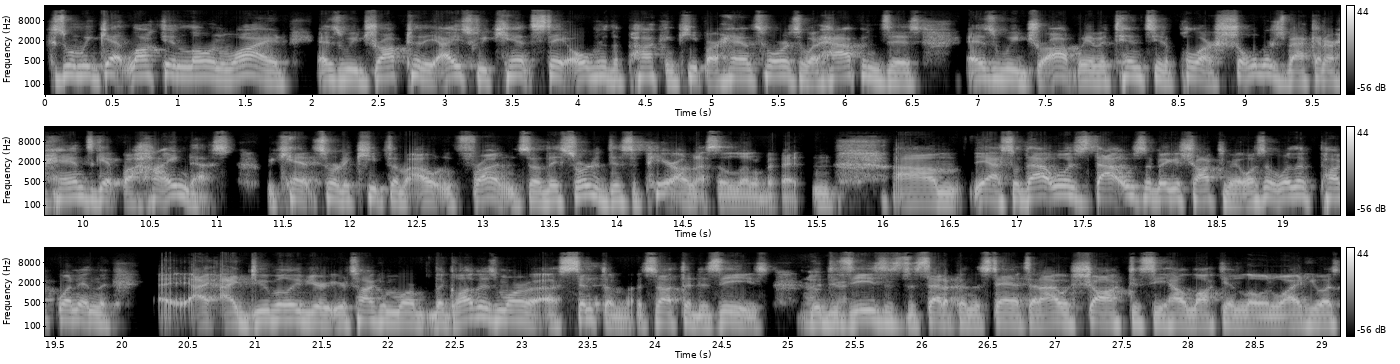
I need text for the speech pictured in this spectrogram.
because when we get locked in low and wide, as we drop to the ice, we can't stay over the puck and keep our hands forward. So what happens is, as we drop, we have a tendency to pull our shoulders back and our hands get behind us. We can't sort of keep them out in front, and so they sort of disappear on us a little bit. And um, yeah, so that was that was the biggest shock to me. It wasn't where the puck went in. The, I, I do believe you're you're talking more. The glove is more a symptom. It's not the disease. The okay. disease is the setup in the stance. And I was shocked to see how locked in low and wide he was.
